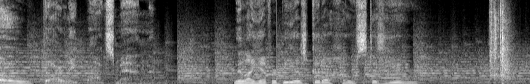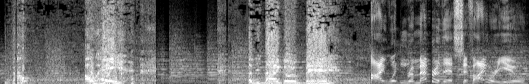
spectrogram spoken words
Oh, Darley Boxman. Will I ever be as good a host as you? Oh, oh hey. I'm just about to go to bed. I wouldn't remember this if I were you.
